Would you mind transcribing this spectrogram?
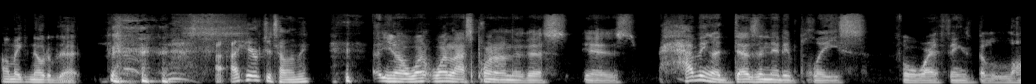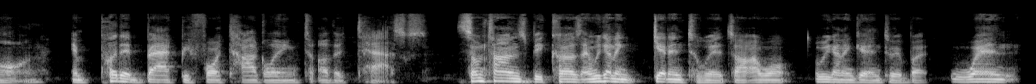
I'll make note of that. I hear what you're telling me. you know, one one last point under this is having a designated place for where things belong and put it back before toggling to other tasks. Sometimes because, and we're to get into it, so I won't, we're to get into it, but when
